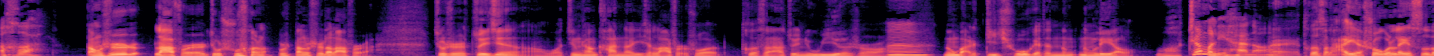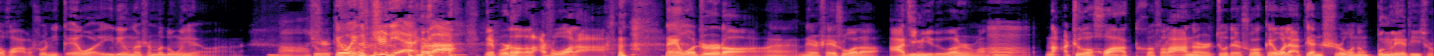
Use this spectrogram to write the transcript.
啊呵，当时拉粉儿就说了，不是当时的拉粉儿啊，就是最近啊，我经常看到一些拉粉儿说特斯拉最牛逼的时候啊，嗯，能把这地球给它弄弄裂了。哇，这么厉害呢？哎，特斯拉也说过类似的话吧，说你给我一定的什么东西啊，啊，就是给我一个支点是吧？那不是特斯拉说的，那我知道，哎，那是谁说的？阿基米德是吗？嗯，那这话特斯拉那儿就得说，给我俩电池，我能崩裂地球。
